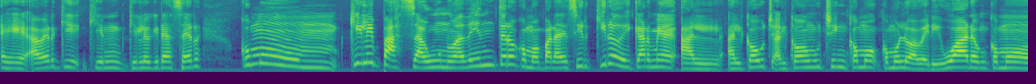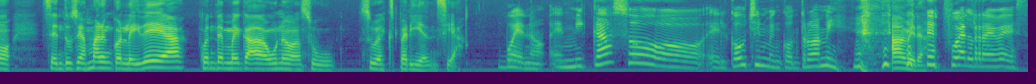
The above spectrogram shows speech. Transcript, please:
eh, a ver qui- quién, quién lo quiere hacer, cómo, mm, ¿qué le pasa a uno adentro como para decir, quiero dedicarme al, al coach, al coaching? ¿Cómo, ¿Cómo lo averiguaron? ¿Cómo se entusiasmaron con la idea? Cuéntenme cada uno su, su experiencia. Bueno, en mi caso, el coaching me encontró a mí. Ah, mira. Fue al revés.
